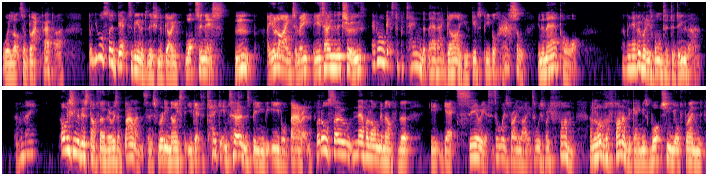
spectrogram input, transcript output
with lots of black pepper. But you also get to be in the position of going, What's in this? Hmm? Are you lying to me? Are you telling me the truth? Everyone gets to pretend that they're that guy who gives people hassle in an airport. I mean, everybody's wanted to do that, haven't they? Obviously, with this stuff, though, there is a balance, and it's really nice that you get to take it in turns being the evil Baron, but also never long enough that it gets serious. It's always very light, it's always very fun. And a lot of the fun of the game is watching your friend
